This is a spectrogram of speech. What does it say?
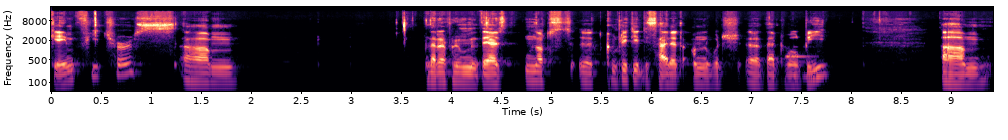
game features um, that are they're not uh, completely decided on which uh, that will be. Um,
